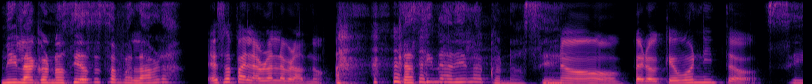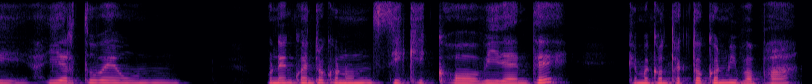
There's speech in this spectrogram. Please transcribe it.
¿Ni la conocías esa palabra? Esa palabra, la verdad, no. Casi nadie la conoce. No, pero qué bonito. Sí, ayer tuve un, un encuentro con un psíquico vidente que me contactó con mi papá.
